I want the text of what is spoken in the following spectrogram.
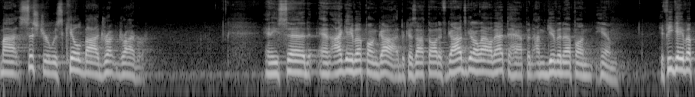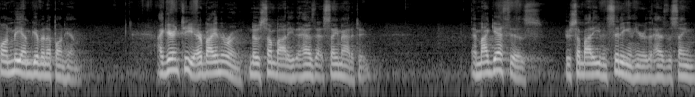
my sister was killed by a drunk driver. And he said, and I gave up on God because I thought if God's going to allow that to happen, I'm giving up on him. If he gave up on me, I'm giving up on him. I guarantee you, everybody in the room knows somebody that has that same attitude. And my guess is there's somebody even sitting in here that has the same,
